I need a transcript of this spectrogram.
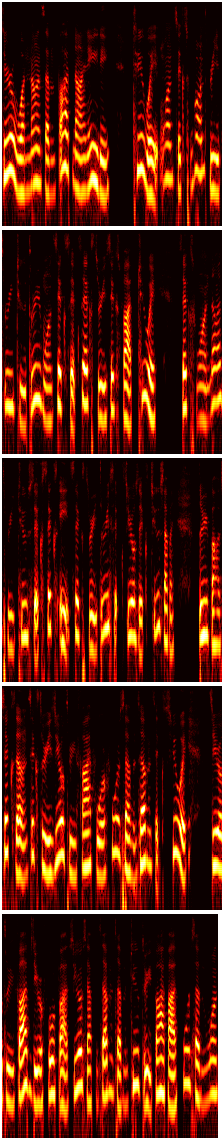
zero one nine seven five nine eight eight. two eight one six one three three two three one six six six three six five two eight six one nine three two six six eight six three three six zero six two seven three five six seven six three zero three five four four seven seven six two eight zero three five zero four five zero seven seven seven two three five five four seven one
